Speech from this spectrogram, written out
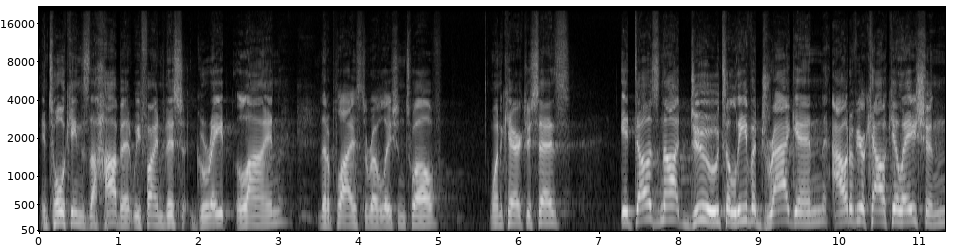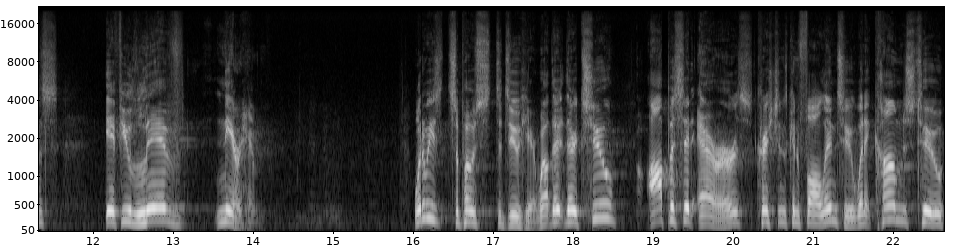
In Tolkien's The Hobbit, we find this great line that applies to Revelation 12. One character says, It does not do to leave a dragon out of your calculations if you live near him. What are we supposed to do here? Well, there, there, are two opposite errors Christians can fall into when it comes to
